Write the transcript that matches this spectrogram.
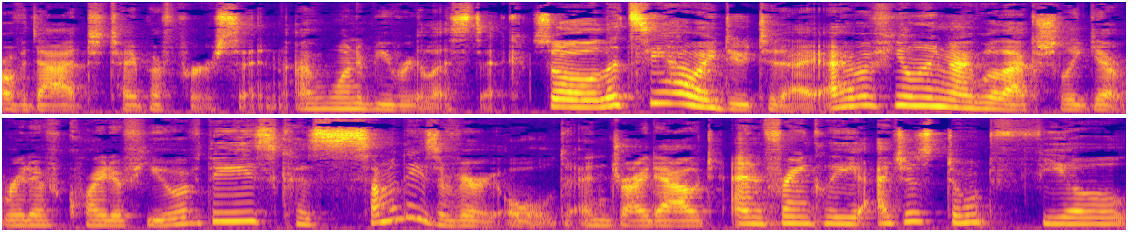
of that type of person. I want to be realistic. So let's see how I do today. I have a feeling I will actually get rid of quite a few of these because some of these are very old and dried out. And frankly, I just don't feel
